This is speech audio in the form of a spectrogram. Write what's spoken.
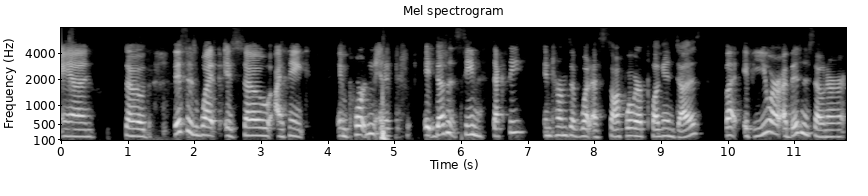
And so this is what is so, I think, important. And it, it doesn't seem sexy in terms of what a software plugin does. But if you are a business owner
